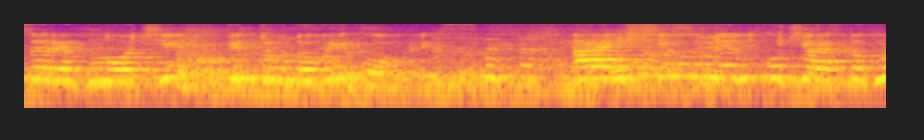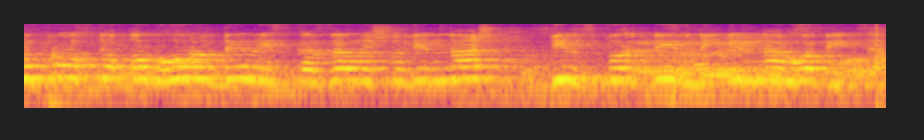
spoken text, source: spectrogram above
серед ночі під трудовий комплекс. А ще один участок ми просто обгородили і сказали, що він наш, він спортивний, він нам годиться.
